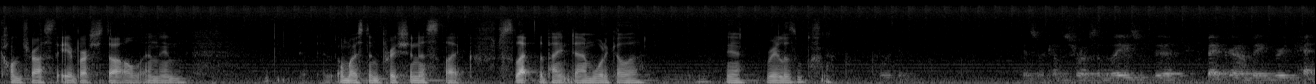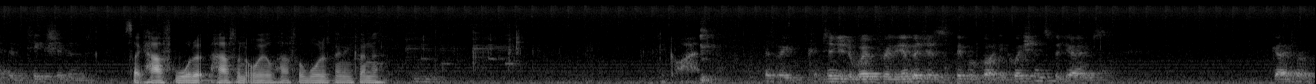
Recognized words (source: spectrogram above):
contrast airbrush style, and then almost impressionist, like slap the paint down watercolor. Mm-hmm. Yeah, realism. That's what comes through on some of these with the background being very patterned and textured and It's like half water, half an oil, half a water painting kind of. Be quiet. as we continue to work through the images, if people have got any questions for James, go for it.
